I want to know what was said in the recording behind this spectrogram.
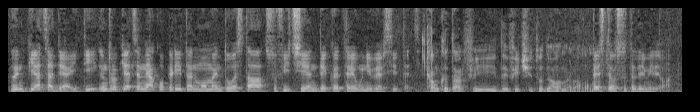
în piața de IT, într-o piață neacoperită în momentul ăsta suficient de către universități. Cam cât ar fi deficitul de oameni la moment? Peste 100.000 de oameni.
